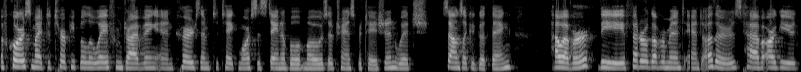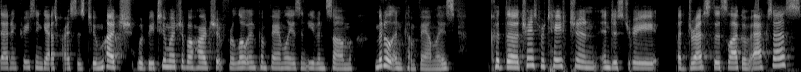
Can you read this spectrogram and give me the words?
of course, might deter people away from driving and encourage them to take more sustainable modes of transportation, which sounds like a good thing. However, the federal government and others have argued that increasing gas prices too much would be too much of a hardship for low income families and even some middle income families could the transportation industry address this lack of access?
